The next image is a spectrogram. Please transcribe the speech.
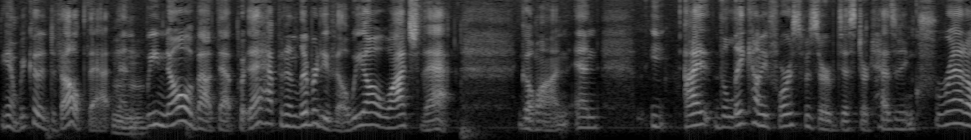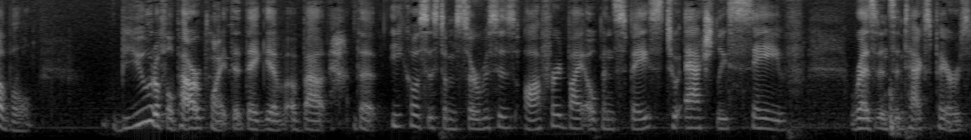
you know, we could have developed that, Mm-hmm. and we know about that. That happened in Libertyville. We all watched that go on, and I, the Lake County Forest Preserve District has an incredible, beautiful PowerPoint that they give about the ecosystem services offered by open space to actually save residents and taxpayers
